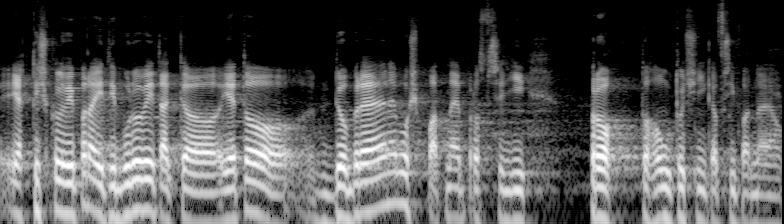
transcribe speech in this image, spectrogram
jak ty školy vypadají, ty budovy, tak je to dobré nebo špatné prostředí pro toho útočníka případného?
